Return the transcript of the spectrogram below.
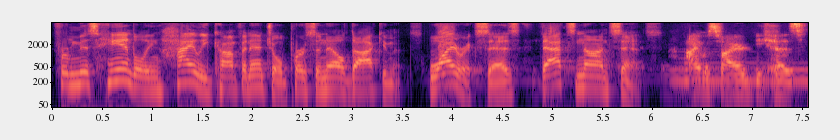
for mishandling highly confidential personnel documents. Wyrick says that's nonsense. I was fired because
